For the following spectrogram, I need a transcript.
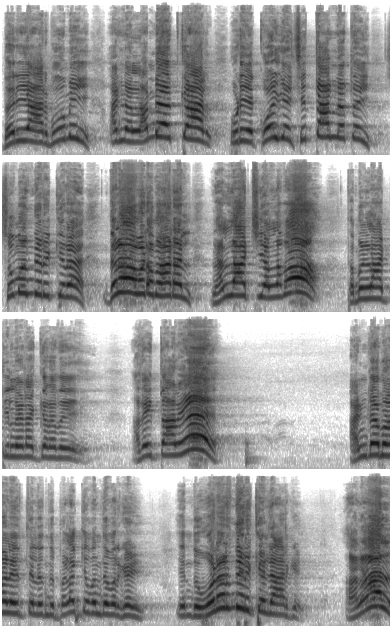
பெரியார் பூமி அண்ணல் அம்பேத்கர் உடைய கொள்கை சித்தாந்தத்தை சுமந்திருக்கிற திராவிட மாடல் நல்லாட்சி அல்லவா? தமிழ்நாட்டில் நடக்கிறது. அதைத்தானே அண்டமானத்திலிருந்து பிழைக்க வந்தவர்கள் என்று உணர்ந்து இருக்கிறார்கள் ஆனால்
